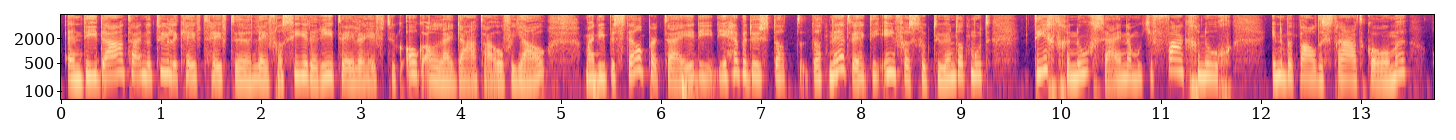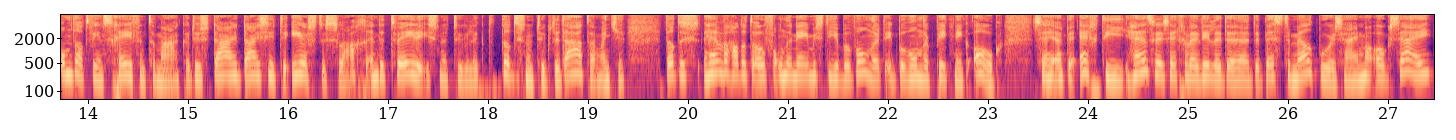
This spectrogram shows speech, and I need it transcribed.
En die data, natuurlijk heeft, heeft de leverancier, de retailer, heeft natuurlijk ook allerlei data over jou. Maar die bestelpartijen, die, die hebben dus dat, dat netwerk, die infrastructuur. En dat moet dicht genoeg zijn. Dan moet je vaak genoeg in een bepaalde straat komen om dat winstgevend te maken. Dus daar, daar zit de eerste slag. En de tweede is natuurlijk, dat is natuurlijk de data. Want je, dat is, hè, we hadden het over ondernemers die je bewondert. Ik bewonder Picnic ook. Zij hebben echt die, hè, zij zeggen wij willen de, de beste melkboer zijn. Maar ook zij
